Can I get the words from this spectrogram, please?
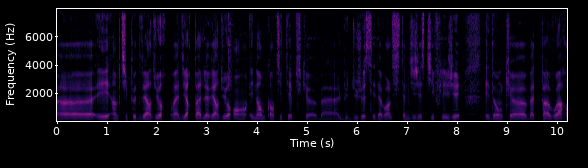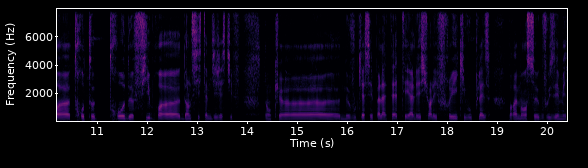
Euh, et un petit peu de verdure, on va dire pas de la verdure en énorme quantité, puisque bah, le but du jeu c'est d'avoir le système digestif léger et donc euh, bah, de pas avoir euh, trop, trop de fibres dans le système digestif. Donc ne vous cassez pas la tête et allez sur les fruits qui vous plaisent, vraiment ceux que vous aimez.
